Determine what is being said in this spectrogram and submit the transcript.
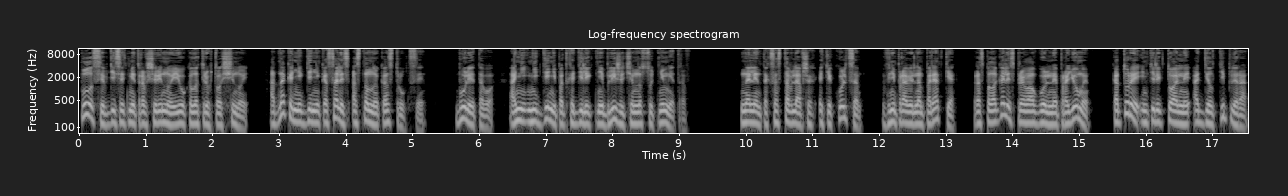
Полосы в 10 метров шириной и около трех толщиной, однако нигде не касались основной конструкции. Более того, они нигде не подходили к ней ближе, чем на сотню метров. На лентах, составлявших эти кольца, в неправильном порядке располагались прямоугольные проемы, которые интеллектуальный отдел Типлера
